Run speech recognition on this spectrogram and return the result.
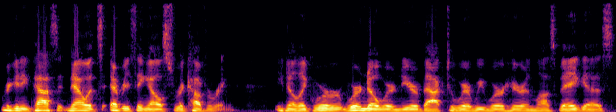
we're getting past it. Now it's everything else recovering. You know, like we're we're nowhere near back to where we were here in Las Vegas.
